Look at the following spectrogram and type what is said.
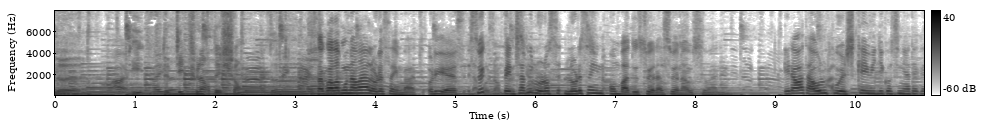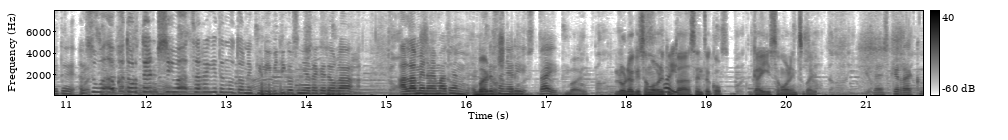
de petites fleurs des champs. Ez dago daguna da lorezain bat, hori ez. Zuek pentsatu lorez- lorezain on bat duzuela zuen auzoan. Era bat aholku eske ibiliko zinatekete. Auzu daukat hortensi bat zer egiten dut honekin ibiliko zinatekete hola alamena ematen Bai, lorezainari. Bai. Bai. Loreak izango banitu Bai. eta zaintzeko gai izango nintz, bai. Ba, eskerrak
